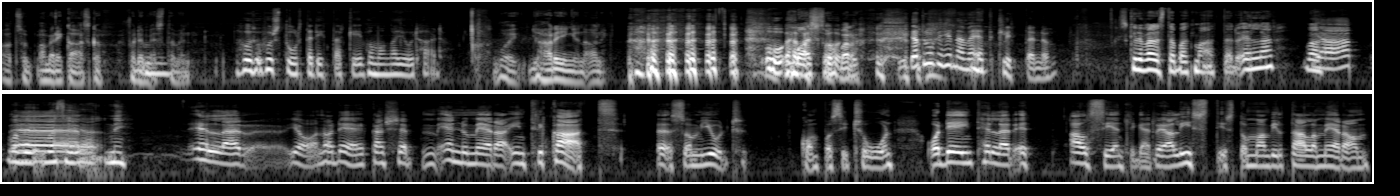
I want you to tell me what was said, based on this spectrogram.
alltså amerikanska för det mesta men Hur, hur stort är ditt arkiv? Hur många ljud har du? oj, jag har ingen aning. Massor bara. Jag tror vi hinner med ett klipp ännu. Skulle det vara Stabat Mater då, eller? Va, Ja, vad, vi, vad eh, säger ni? Eller ja, no, det är kanske ännu mera intrikat eh, som ljudkomposition. Och det är inte heller ett, alls egentligen realistiskt om man vill tala mer om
